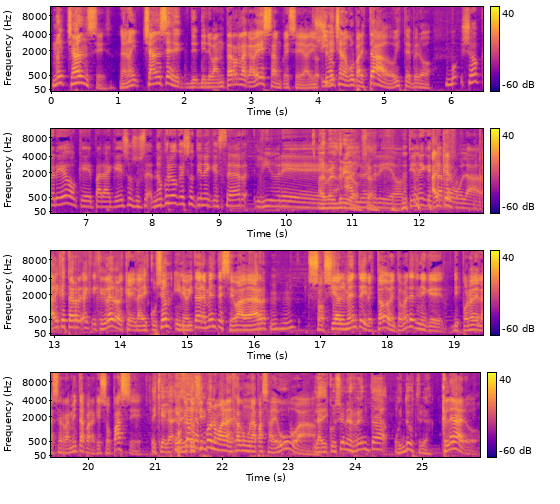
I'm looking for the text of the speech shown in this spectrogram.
No hay chances, o sea, no hay chances de, de- de levantar la cabeza, aunque sea. digo, y le echan la culpa al Estado, ¿viste? Pero Yo creo que para que eso suceda, no creo que eso tiene que ser libre Albedrío, o sea. albedrío. tiene que hay estar que, regulado. hay que estar, hay que- claro, es que la discusión inevitablemente se va a dar socialmente y el Estado eventualmente tiene que disponer de las herramientas para que eso pase. Es que la, la Estos tipos no van a dejar como una pasa de uva. la discusión es renta o industria. Claro.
